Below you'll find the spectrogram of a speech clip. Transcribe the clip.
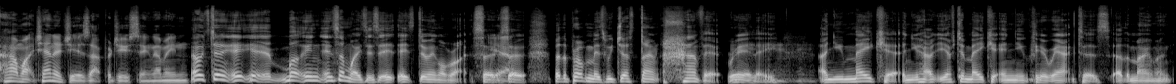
how much energy is that producing? I mean, Oh, it's doing it, yeah, well. In, in some ways, it's it, it's doing all right. So Yeah. so, but the problem is we just don't have it really, Mm-hmm. and you make it, and you have you have to make it in nuclear reactors at the moment.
